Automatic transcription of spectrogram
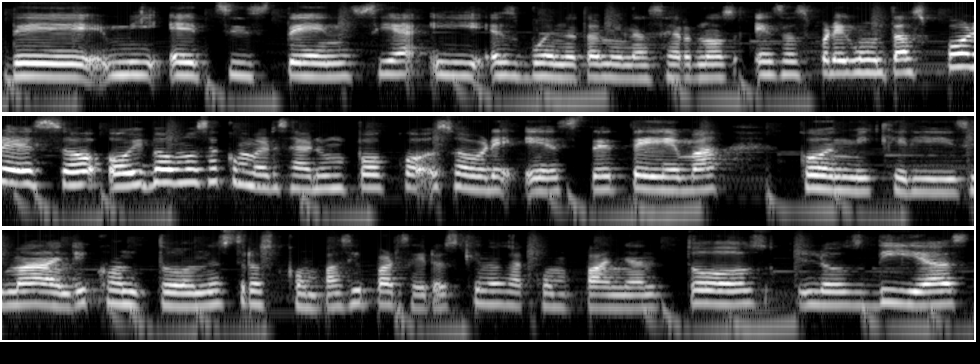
de mi existencia y es bueno también hacernos esas preguntas. Por eso hoy vamos a conversar un poco sobre este tema con mi queridísima Angie, con todos nuestros compas y parceros que nos acompañan todos los días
